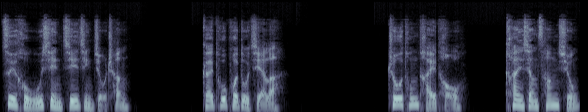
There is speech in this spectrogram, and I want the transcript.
最后无限接近九成，该突破渡劫了。周通抬头。看向苍穹，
